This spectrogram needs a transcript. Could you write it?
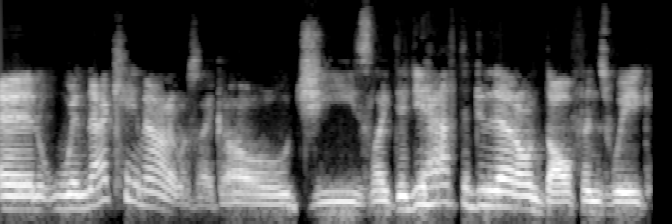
And when that came out, it was like, oh, geez, like, did you have to do that on Dolphins week?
